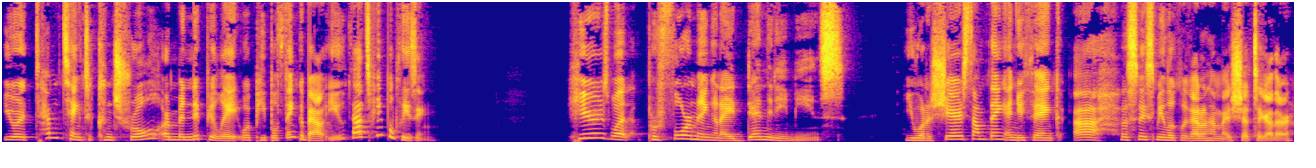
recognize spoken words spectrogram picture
you're attempting to control or manipulate what people think about you, that's people pleasing. Here's what performing an identity means. You want to share something and you think, ah, this makes me look like I don't have my shit together.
